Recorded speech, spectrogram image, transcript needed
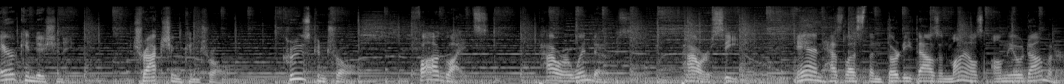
air conditioning, traction control, cruise control, fog lights, power windows, power seat, and has less than 30,000 miles on the odometer.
